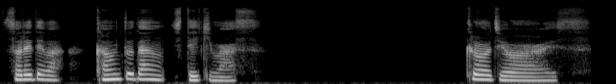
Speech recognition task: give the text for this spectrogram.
それではカウントダウンしていきます。Close your eyes.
